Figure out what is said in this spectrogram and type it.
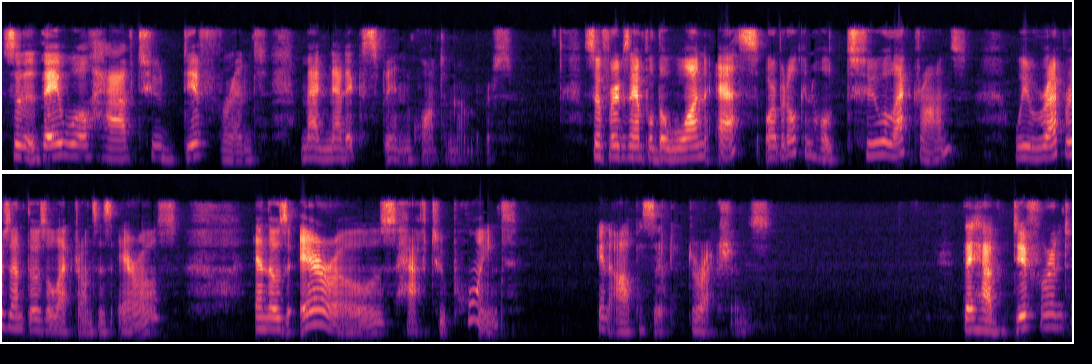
so that they will have two different magnetic spin quantum numbers. So for example, the 1s orbital can hold two electrons. We represent those electrons as arrows, and those arrows have to point in opposite directions. They have different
